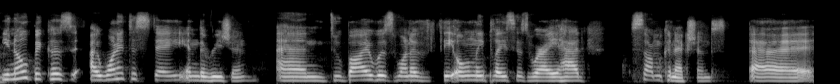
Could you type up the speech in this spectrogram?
you know because i wanted to stay in the region and dubai was one of the only places where i had some connections uh,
